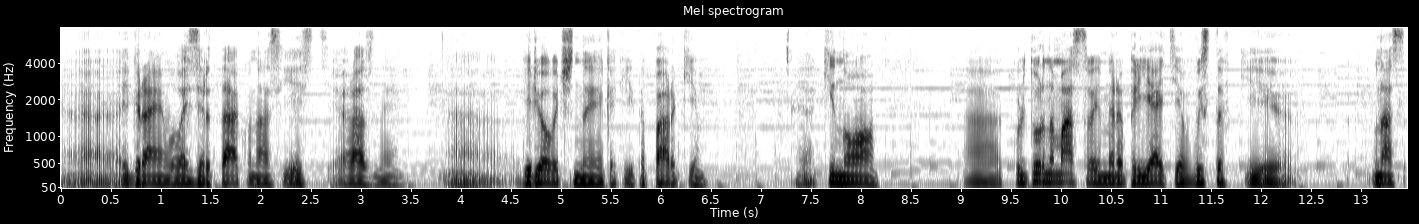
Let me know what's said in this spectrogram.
э, играем в лазертак, у нас есть разные э, веревочные какие-то парки, э, кино, э, культурно-массовые мероприятия, выставки. У нас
